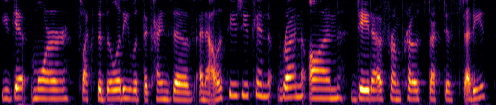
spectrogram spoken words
You get more flexibility with the kinds of analyses you can run on data from prospective studies.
